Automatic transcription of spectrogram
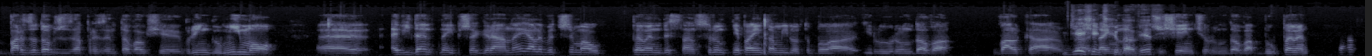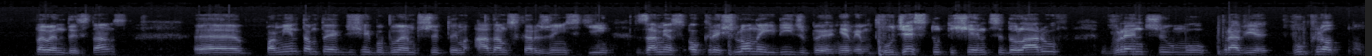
bardzo dobrze zaprezentował się w ringu, mimo e, ewidentnej przegranej, ale wytrzymał pełen dystans rund. Nie pamiętam, ilu to była, ilu rundowa walka. 10 dajmy chyba, na wiesz? 10 rundowa, był pełen, dystans, pełen dystans. E, pamiętam to jak dzisiaj, bo byłem przy tym, Adam Skarżyński zamiast określonej liczby, nie wiem, 20 tysięcy dolarów, wręczył mu prawie dwukrotną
